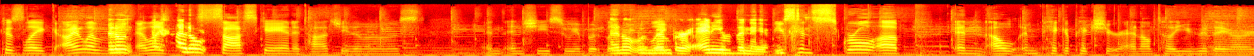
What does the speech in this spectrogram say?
Cause like I love I don't- I like I don't- Sasuke and Itachi the most, and and Shisui, but like, I don't but, like, remember any of the names. You can scroll up and I'll and pick a picture and I'll tell you who they are.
